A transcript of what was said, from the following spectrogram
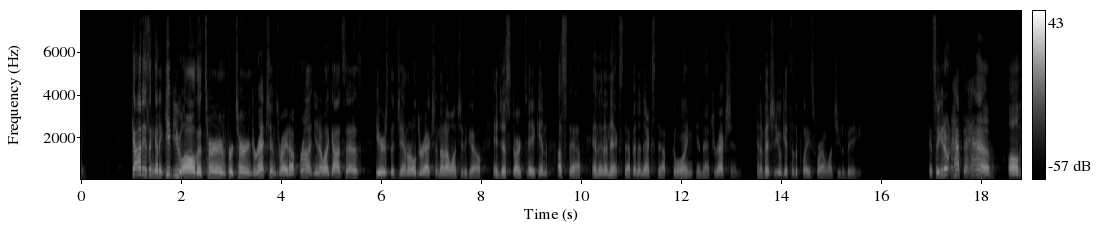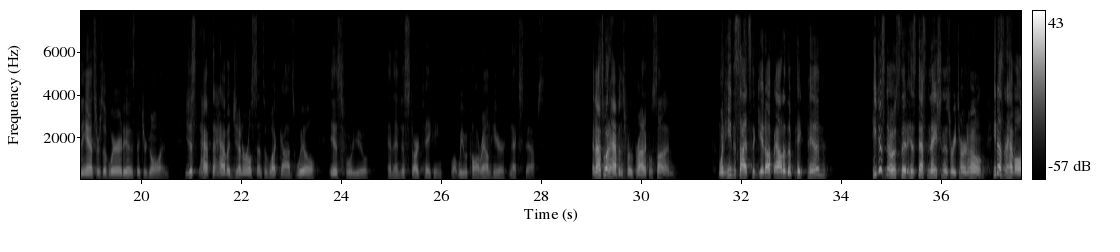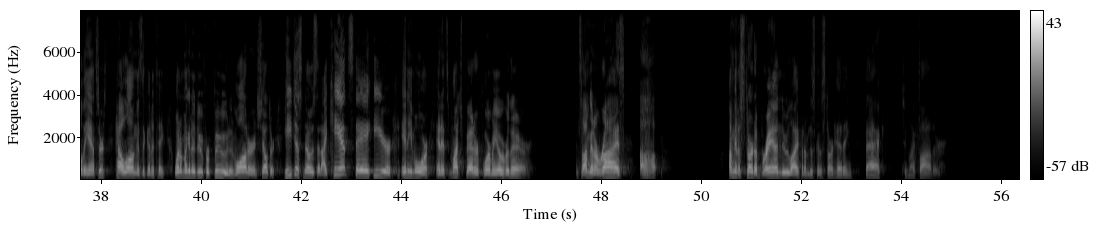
God isn't going to give you all the turn for turn directions right up front. You know what God says? Here's the general direction that I want you to go, and just start taking a step, and then a next step, and a next step going in that direction. And eventually you'll get to the place where I want you to be. And so you don't have to have all the answers of where it is that you're going. You just have to have a general sense of what God's will is for you, and then just start taking what we would call around here next steps. And that's what happens for the prodigal son. When he decides to get up out of the pig pen, he just knows that his destination is return home. He doesn't have all the answers. How long is it going to take? What am I going to do for food and water and shelter? He just knows that I can't stay here anymore, and it's much better for me over there. And so I'm going to rise up. I'm going to start a brand new life, and I'm just going to start heading back to my Father.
